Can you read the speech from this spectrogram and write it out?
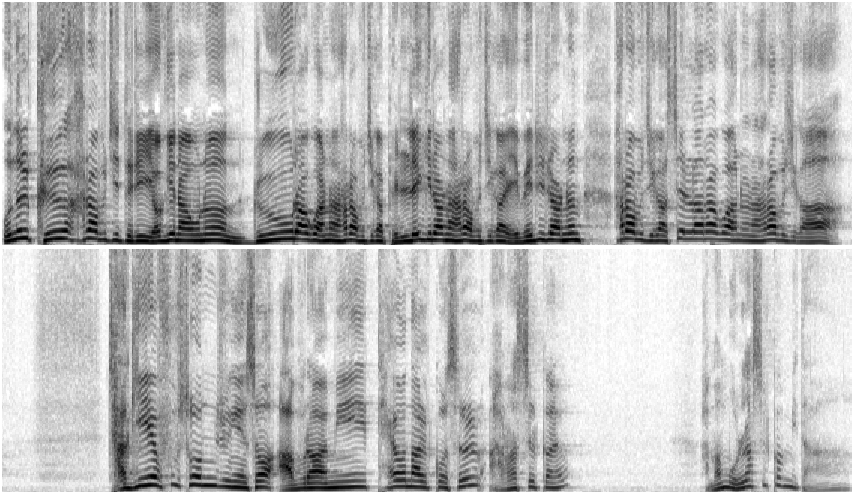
오늘 그 할아버지들이 여기 나오는 르라고 하는 할아버지가 벨렉이라는 할아버지가 에벨이라는 할아버지가 셀라라고 하는 할아버지가 자기의 후손 중에서 아브라함이 태어날 것을 알았을까요? 아마 몰랐을 겁니다.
